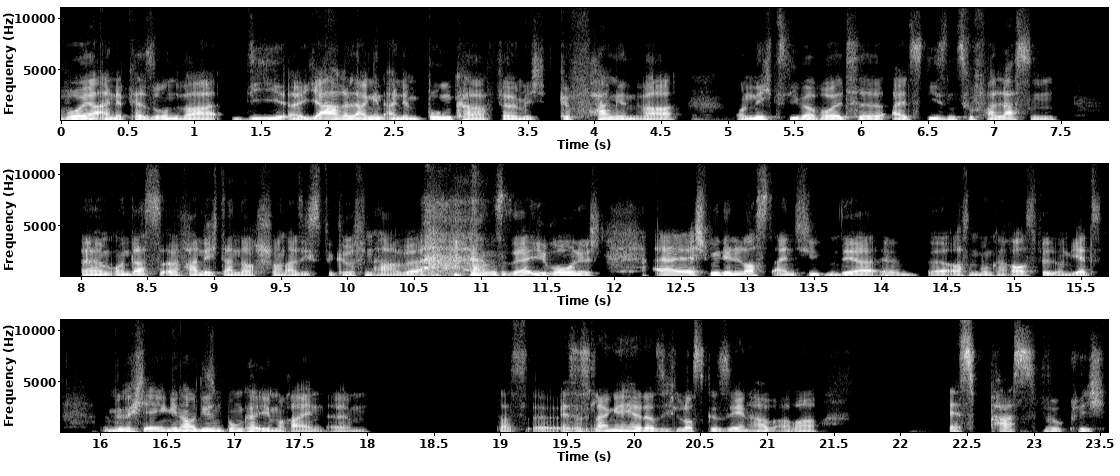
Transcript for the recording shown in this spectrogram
wo er eine Person war, die äh, jahrelang in einem Bunker förmlich gefangen war und nichts lieber wollte, als diesen zu verlassen. Ähm, und das äh, fand ich dann doch schon, als ich es begriffen habe, sehr ironisch. Äh, er spielt in Lost einen Typen, der ähm, äh, aus dem Bunker raus will und jetzt möchte er in genau diesen Bunker eben rein. Ähm, das, äh, Es ist lange her, dass ich Lost gesehen habe, aber es passt wirklich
